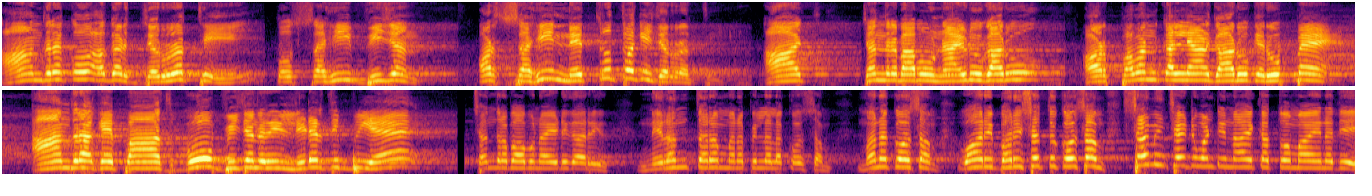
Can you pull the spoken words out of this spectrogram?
आंध्र को अगर जरूरत थी तो सही विजन और सही नेतृत्व की जरूरत थी आज चंद्रबाबू नायडू गारू और पवन कल्याण गारू के रूप में आंध्र के पास वो विजनरी लीडरशिप भी है చంద్రబాబు నాయుడు గారి నిరంతరం మన పిల్లల కోసం మన కోసం వారి భవిష్యత్తు కోసం శ్రమించేటువంటి నాయకత్వం ఆయనది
